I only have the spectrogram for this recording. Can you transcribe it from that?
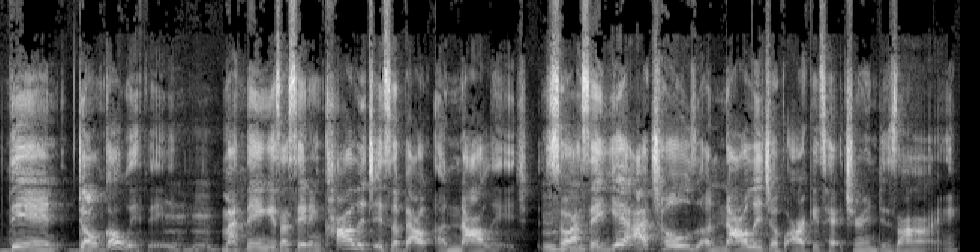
then don't go with it. Mm-hmm. My thing is i said in college it's about a knowledge. So i mm-hmm. said yeah i chose a knowledge of architecture and design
